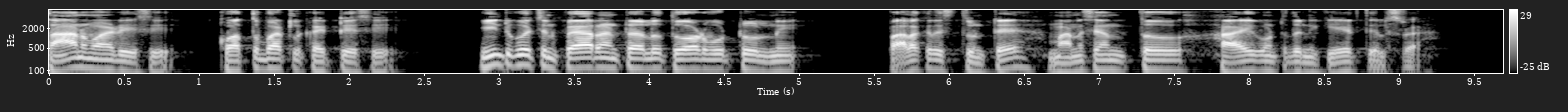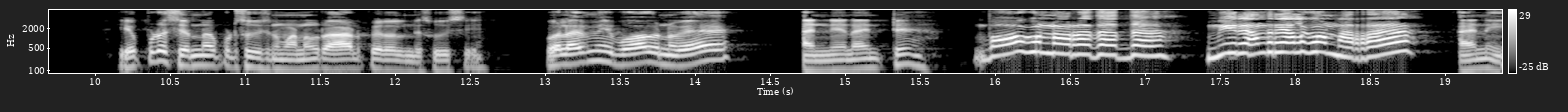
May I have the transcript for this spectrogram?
తానమాడేసి కొత్త బట్టలు కట్టేసి ఇంటికి వచ్చిన పేరంటాలు తోడబుట్టుల్ని పలకరిస్తుంటే మనసు ఎంతో హాయిగా ఉంటుందో నీకు ఏటి తెలుసురా? ఎప్పుడో చిన్నప్పుడు చూసిన మన ఊరు ఆడపిల్లల్ని చూసి వాళ్ళు అమ్మి బాగున్నవే? అని నేనంటే బాగున్నారా దాదా మీరందరూ ఎలాగొన్నారా అని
